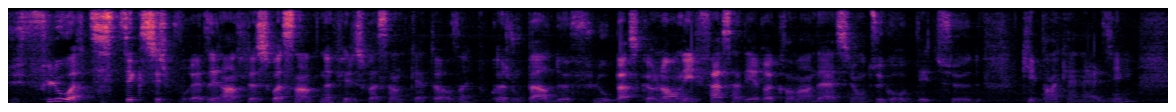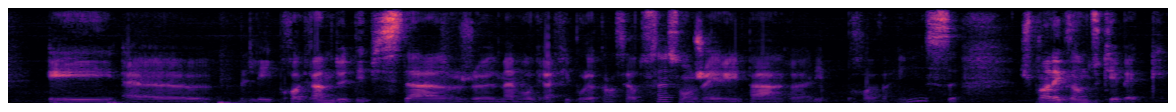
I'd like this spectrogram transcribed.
du flou artistique, si je pourrais dire, entre le 69 et le 74 ans. Pourquoi je vous parle de flou? Parce que là, on est face à des recommandations du groupe d'études qui est pan-canadien. Et euh, les programmes de dépistage de mammographie pour le cancer du sein sont gérés par les provinces. Je prends l'exemple du Québec.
